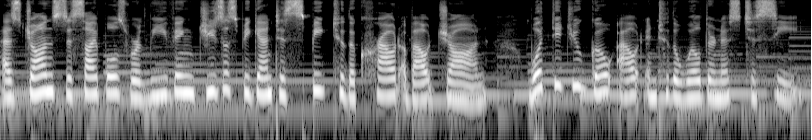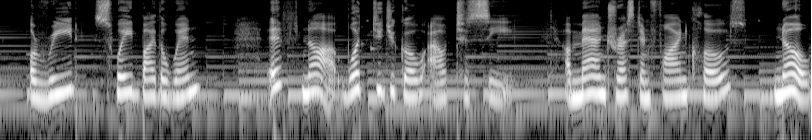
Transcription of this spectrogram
As John's disciples were leaving, Jesus began to speak to the crowd about John. What did you go out into the wilderness to see? A reed swayed by the wind? If not, what did you go out to see? A man dressed in fine clothes? No,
